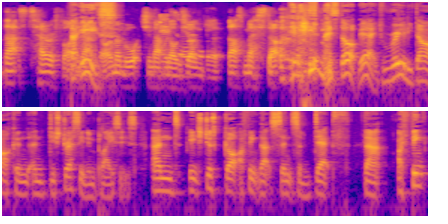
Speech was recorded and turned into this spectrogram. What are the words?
that's terrifying. That that. is. I remember watching that when I was younger. That's messed up. it is messed up, yeah. It's really dark and, and distressing in places. And it's just got, I think, that sense of depth that I think,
